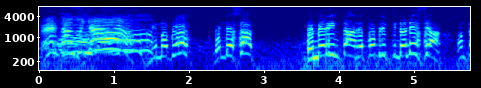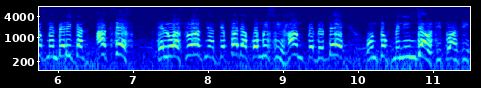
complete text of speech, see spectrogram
Bertanggung jawab! 15. Mendesak pemerintah Republik Indonesia untuk memberikan akses seluas-luasnya kepada Komisi HAM PBB untuk meninjau situasi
